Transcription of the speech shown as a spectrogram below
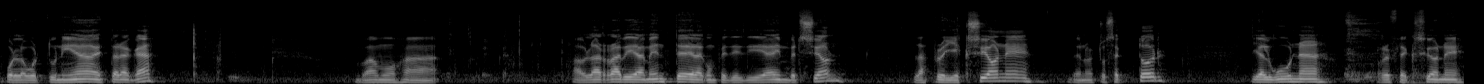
por la oportunidad de estar acá. Vamos a hablar rápidamente de la competitividad de inversión, las proyecciones de nuestro sector y algunas reflexiones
